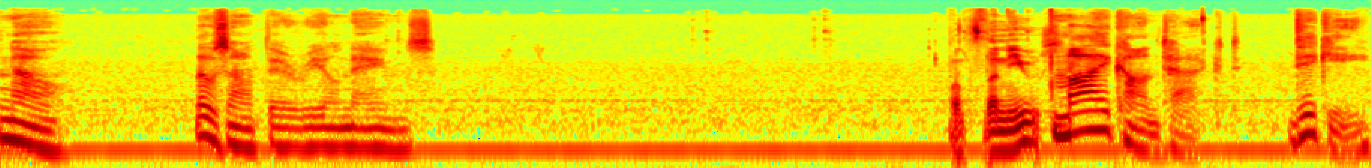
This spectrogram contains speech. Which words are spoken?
no, those aren't their real names. What's the news? My contact, Dicky,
